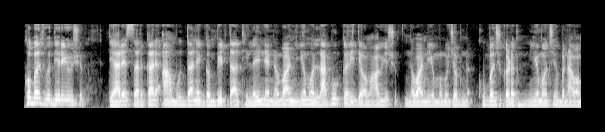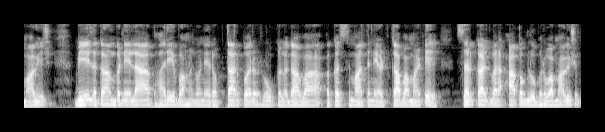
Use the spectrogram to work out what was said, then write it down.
ખૂબ જ વધી રહ્યું છે. ત્યારે સરકારે આ મુદ્દાને ગંભીરતાથી લઈને નવા નિયમો લાગુ કરી દેવામાં આવ્યા છે. નવા નિયમો મુજબ ખૂબ જ કડક નિયમો છે બનાવવામાં આવ્યા છે. બે લગામ બનેલા ભારે વાહનોને રફતાર પર રોક લગાવવા, અકસ્માતને અટકાવવા માટે સરકાર દ્વારા આ પગલું ભરવામાં આવ્યું છે.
